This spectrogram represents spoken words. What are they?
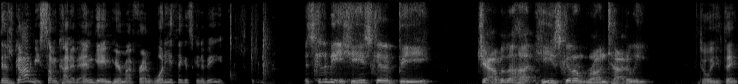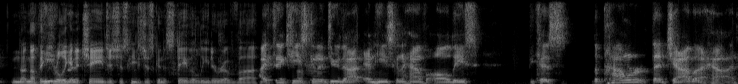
there's got to be some kind of end game here, my friend. What do you think it's going to be? It's going to be he's going to be Jabba the Hutt. He's going to run Tatooine. You think no, nothing's He- really going to change? It's just he's just going to stay the leader of. uh I think he's going to do that, and he's going to have all these because the power that Jabba had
